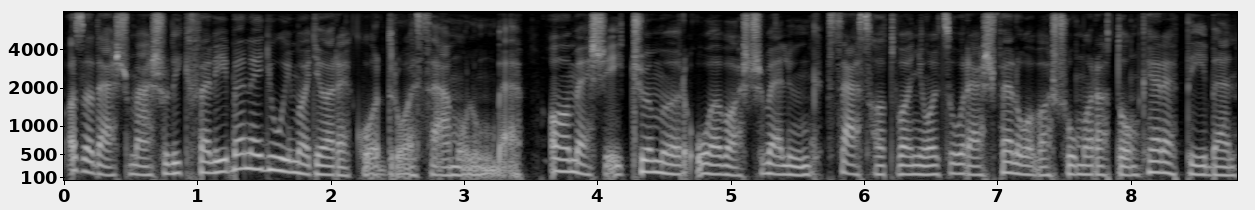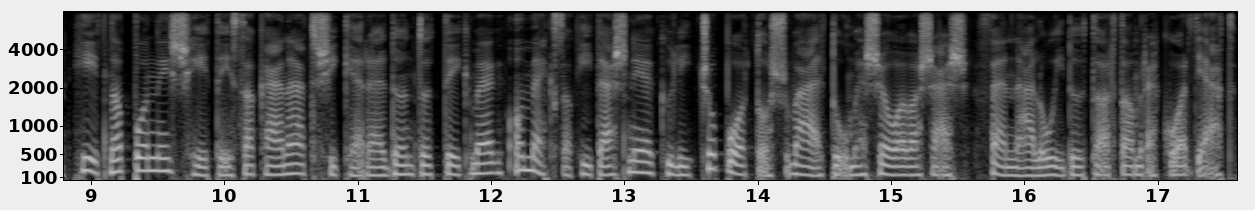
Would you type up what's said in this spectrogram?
Az adás második felében egy új magyar rekordról számolunk be. A Mesély Csömör Olvas velünk 168 órás felolvasó maraton keretében 7 napon és 7 éjszakán át sikerrel döntötték meg a megszakítás nélküli csoportos váltó meseolvasás fennálló időtartam rekordját.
